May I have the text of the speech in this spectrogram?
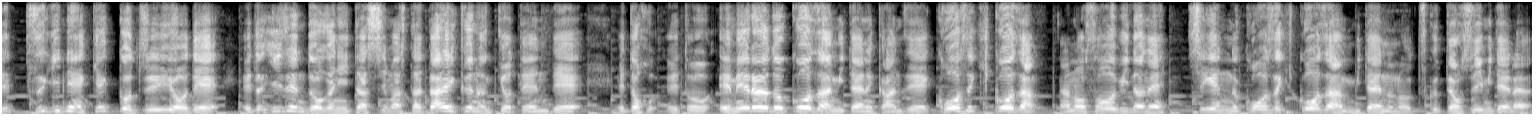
で、次ね、結構重要で、えっと、以前動画にいたしました大工の拠点で、えっと、えっと、エメラルド鉱山みたいな感じで、鉱石鉱山、あの、装備のね、資源の鉱石鉱山みたいなのを作ってほしいみたいな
